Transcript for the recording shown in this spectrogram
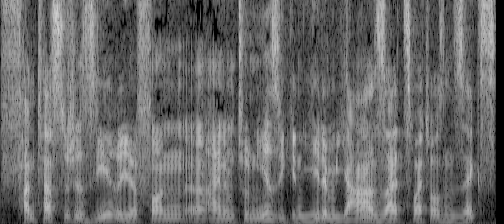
fantastische Serie von äh, einem Turniersieg in jedem Jahr seit 2006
